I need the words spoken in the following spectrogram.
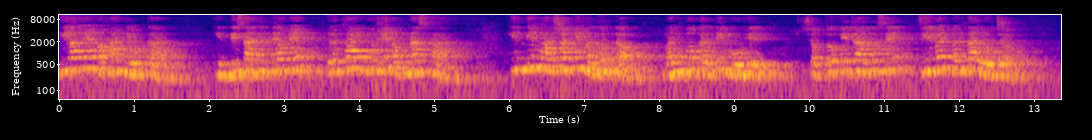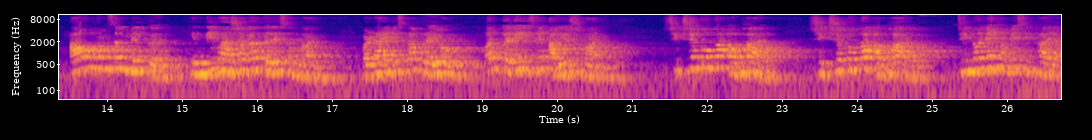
दिया है महान योगदान। हिंदी साहित्य में रखा इन्होंने अपना स्थान। हिंदी भाषा की मधुरता, मन को करती मोहित शब्दों के जादू से जीवन बनता रोचक। आओ हम सब मिलकर हिंदी भाषा का करें सम्मान, बढ़ाए इसका प्रयोग और करे इसे आयुष्मान। शिक्षकों का आभार, शिक्षकों का आभार, जिन्होंने हमें सिखाया।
